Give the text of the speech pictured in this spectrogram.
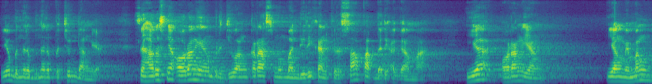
Ia benar-benar pecundang ya. Seharusnya orang yang berjuang keras memandirikan filsafat dari agama, ia orang yang yang memang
